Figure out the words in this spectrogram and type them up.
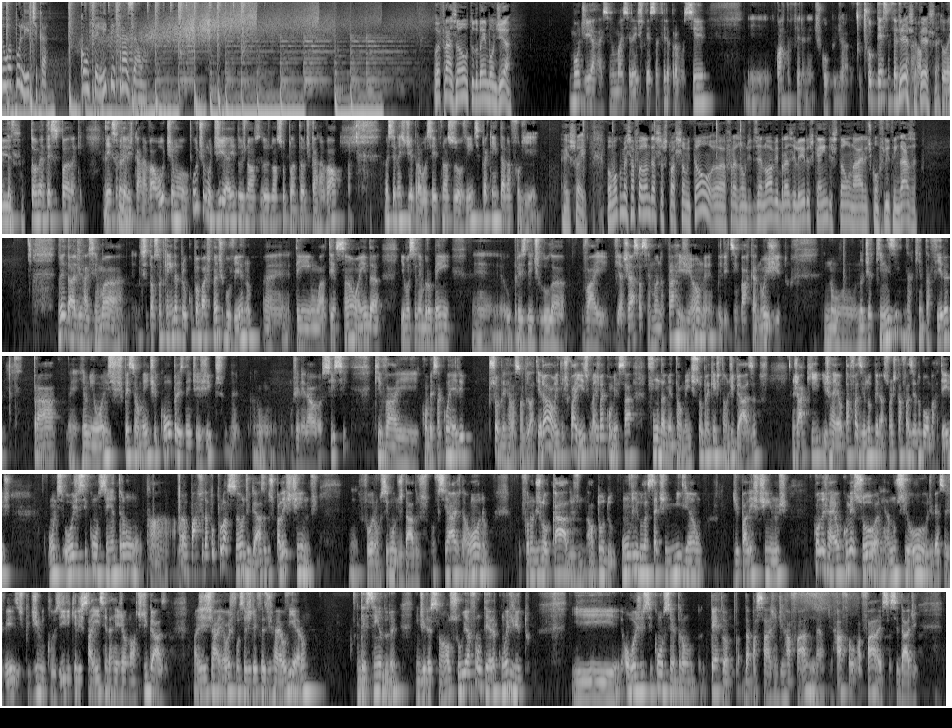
Sua Política, com Felipe Frazão. Oi, Frazão, tudo bem? Bom dia. Bom dia, Raíssa. Uma excelente terça-feira para você. Quarta-feira, né? Desculpe, já. Desculpe, terça-feira de carnaval. Terça, Tô me, ante... Me antecipando aqui. Terça-feira de carnaval, último, último dia aí dos nossos, do nosso plantão de carnaval. Um excelente dia para você e para nossos ouvintes e para quem está na folia aí. É isso aí. Bom, vamos começar falando dessa situação então, uh, Frazão, de 19 brasileiros que ainda estão na área de conflito em Gaza. Verdade, Raíssa, uma situação que ainda preocupa bastante o governo, é, tem uma tensão ainda, e você lembrou bem, é, o presidente Lula vai viajar essa semana para a região, né? ele desembarca no Egito no, no dia 15, na quinta-feira, para é, reuniões, especialmente com o presidente egípcio, né? o, general Sisi, que vai conversar com ele sobre a relação bilateral entre os países, mas vai conversar fundamentalmente sobre a questão de Gaza, já que Israel está fazendo operações, está fazendo bombardeios, onde hoje se concentram a maior parte da população de Gaza dos palestinos. É, foram, segundo os dados oficiais da ONU, foram deslocados ao todo 1,7 milhão de palestinos quando Israel começou, né, anunciou diversas vezes, pediu inclusive que eles saíssem da região norte de Gaza. Mas Israel, as forças de defesa de Israel vieram descendo né, em direção ao sul e à fronteira com o Egito. E hoje se concentram perto da passagem de Rafah, né, de Rafah ou Rafah, essa cidade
